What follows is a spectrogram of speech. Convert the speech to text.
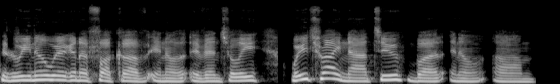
Because we know we're gonna fuck up, you know, eventually. We try not to, but you know, um,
